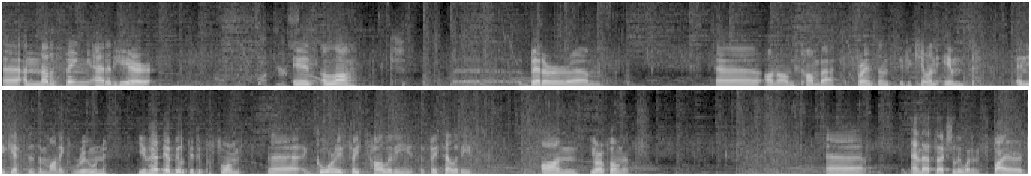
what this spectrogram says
Uh, another thing added here is a lot uh, better um, uh, unarmed combat. For instance, if you kill an imp and you get the demonic rune, you have the ability to perform uh, gory fatalities on your opponents. Uh, and that's actually what inspired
